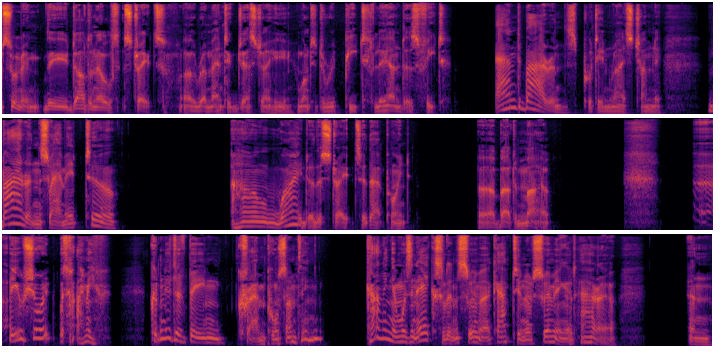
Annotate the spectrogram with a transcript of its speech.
swimming the Dardanelles Straits. A romantic gesture. He wanted to repeat Leander's feat. And Byron's, put in Rice Cholmondeley. Byron swam it too. How wide are the straits at that point? Uh, about a mile. Uh, are you sure it was? I mean, couldn't it have been cramp or something? Cunningham was an excellent swimmer, captain of swimming at Harrow. And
